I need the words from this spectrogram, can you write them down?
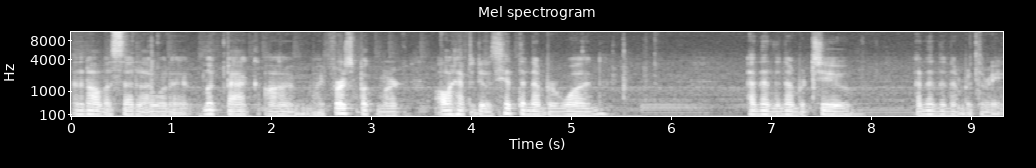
and then all of a sudden I want to look back on my first bookmark, all I have to do is hit the number one, and then the number two, and then the number three.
